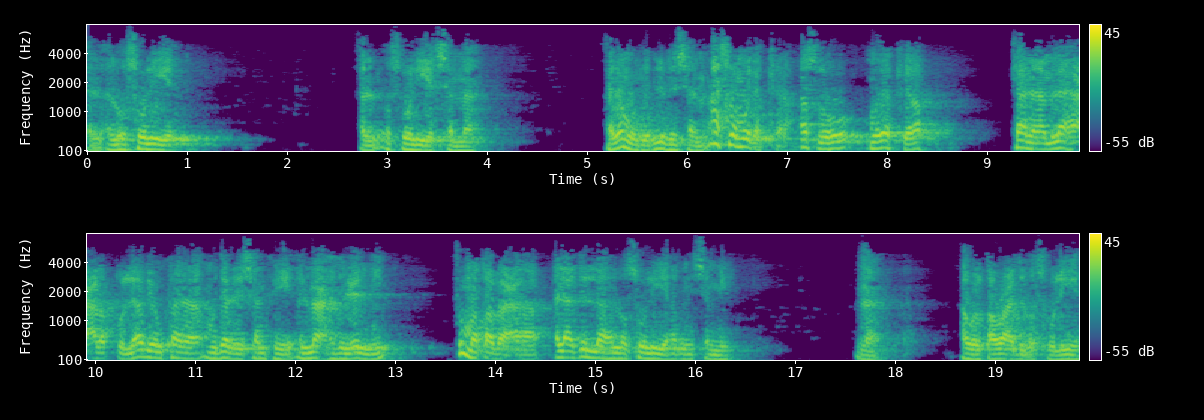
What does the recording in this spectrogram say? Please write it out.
الأصولية. الأصولية سماه هذا موجود لابن سلمان أصله مذكرة. أصله مذكرة. كان أملاها على الطلاب يوم كان مدرسا في المعهد العلمي ثم طبعها. الأدلة الأصولية هذا نسميه نعم. أو القواعد الأصولية.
